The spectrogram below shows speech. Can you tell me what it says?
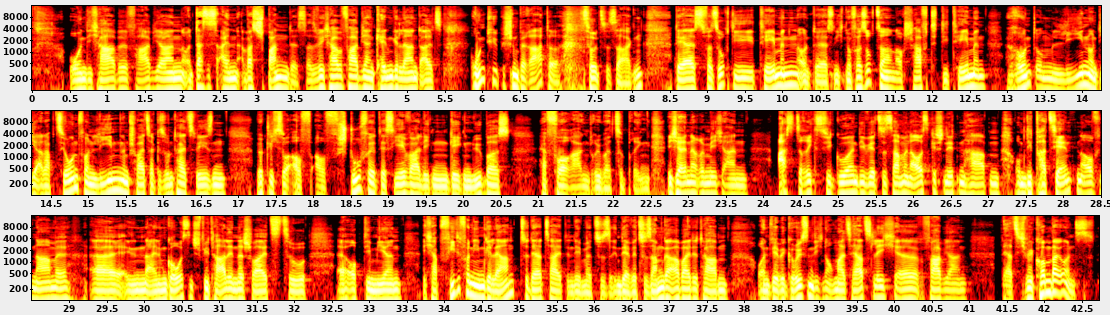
und ich habe Fabian, und das ist ein was Spannendes. Also ich habe Fabian kennengelernt als untypischen Berater sozusagen, der es versucht, die Themen, und der es nicht nur versucht, sondern auch schafft, die Themen rund um Lean und die Adaption von Lean im Schweizer Gesundheitswesen wirklich so auf, auf Stufe des jeweiligen Gegenübers hervorragend rüberzubringen. Ich erinnere mich an Asterix-Figuren, die wir zusammen ausgeschnitten haben, um die Patientenaufnahme äh, in einem großen Spital in der Schweiz zu äh, optimieren. Ich habe viel von ihm gelernt zu der Zeit, in, dem wir, in der wir zusammengearbeitet haben. Und wir begrüßen dich nochmals herzlich, äh, Fabian. Herzlich willkommen bei uns.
